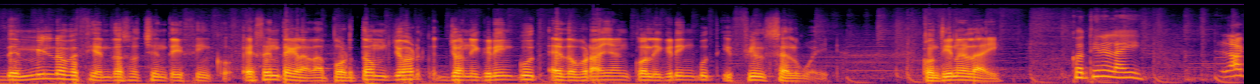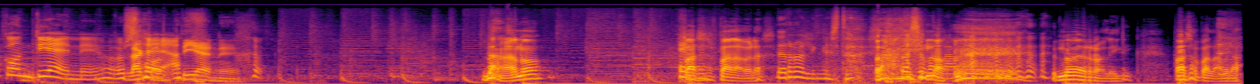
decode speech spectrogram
de 1985. Está integrada por Tom York, Johnny Greenwood, Ed O'Brien, Collie Greenwood y Phil Selway. Contiene la I. Contiene la I. La contiene, o La sea. contiene. Nada, ¿no? Eh, Pasas palabras. De Rolling esto. Paso no, palabra. no es rolling. Pasa palabra.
